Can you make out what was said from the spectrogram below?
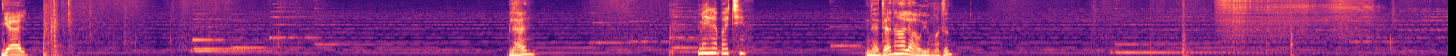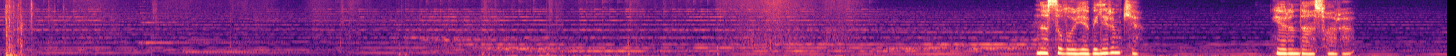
Gel. Len, Merhaba Cin. neden hala uyumadın? Nasıl uyuyabilirim ki? Yarından sonra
